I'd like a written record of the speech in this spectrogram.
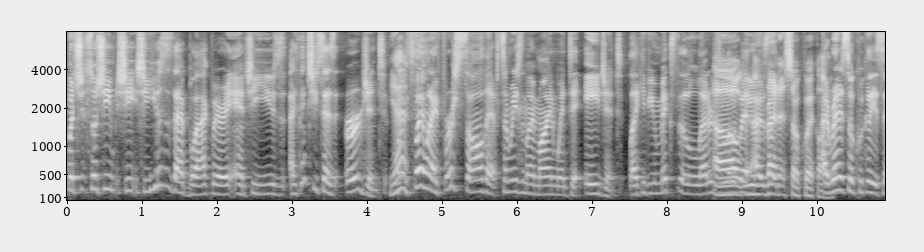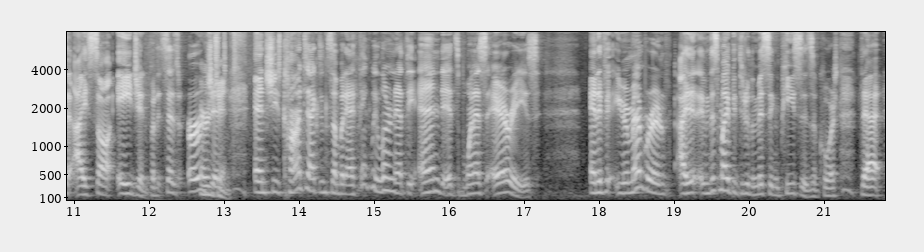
But she, so she she she uses that BlackBerry and she uses. I think she says urgent. Yes. It's funny when I first saw that. For some reason, my mind went to agent. Like if you mix the letters a Oh, little bit. you I read like- it so quickly. I read it so quickly. It said I saw agent, but it says urgent. Urgent. And she's contacting somebody. I think we learned at the end it's Buenos Aires. And if you remember, I, and this might be through the missing pieces, of course, that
